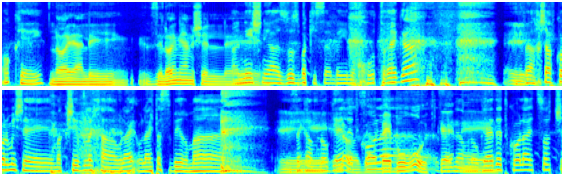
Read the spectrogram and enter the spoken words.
אוקיי. לא היה לי, זה לא עניין של... אה, אני שנייה אזוז בכיסא באי נוחות רגע, אה, ועכשיו כל מי שמקשיב לך, אולי, אולי תסביר מה... זה גם אה, נוגד לא, את זה כל הרבה בורות, זה כן? גם אה, נוגד את כל העצות ש...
